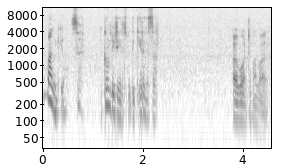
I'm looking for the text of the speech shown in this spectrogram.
வாங்கிக்கோ சார் அக்கௌண்ட் டீடைல்ஸ் பற்றி கேளுங்க sir I want my lawyer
